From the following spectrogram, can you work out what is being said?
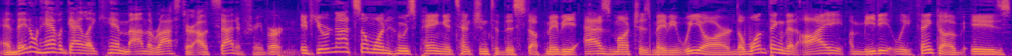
and they don't have a guy like him on the roster outside of Trey Burton. if you're not someone who's paying attention to this stuff maybe as much as maybe we are, the one thing that I immediately think of is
